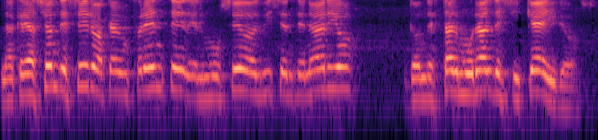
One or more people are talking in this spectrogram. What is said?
la creación de cero acá enfrente del Museo del Bicentenario, donde está el mural de Siqueiros.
